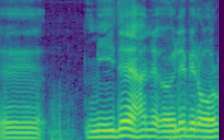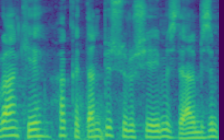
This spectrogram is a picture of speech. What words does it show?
e, mide hani öyle bir organ ki hakikaten bir sürü şeyimiz de yani bizim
